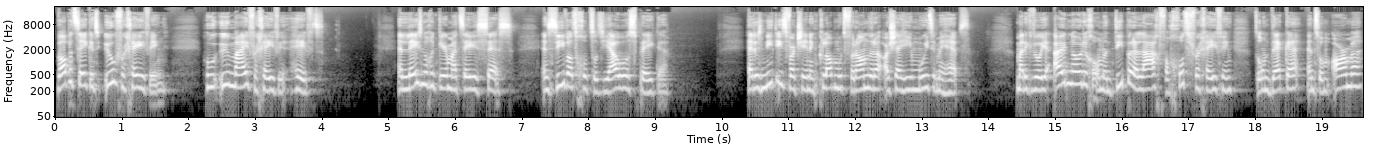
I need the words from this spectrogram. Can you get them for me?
Wat betekent uw vergeving? hoe u mij vergeven heeft. En lees nog een keer Matthäus 6 en zie wat God tot jou wil spreken. Het is niet iets wat je in een klap moet veranderen als jij hier moeite mee hebt. Maar ik wil je uitnodigen om een diepere laag van Gods vergeving te ontdekken en te omarmen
